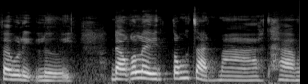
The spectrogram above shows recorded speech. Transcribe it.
favorite เลย ดาวก็เลยต้องจัดมาทั้ง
